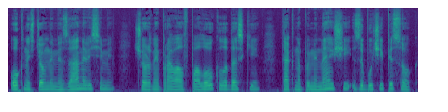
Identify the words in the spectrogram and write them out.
окна с темными занавесями, черный провал в полу около доски, так напоминающий зыбучий песок.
